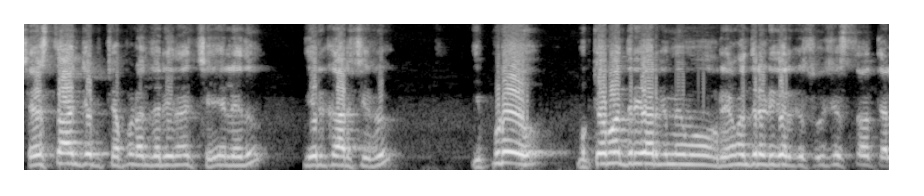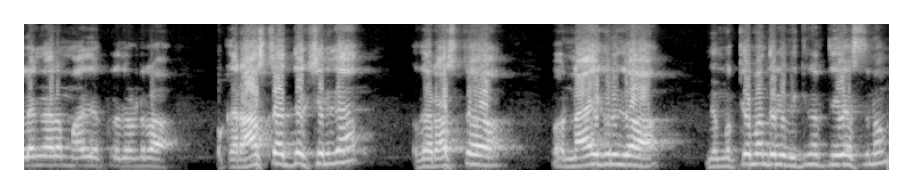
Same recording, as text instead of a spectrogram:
చేస్తా అని చెప్పి చెప్పడం జరిగింది చేయలేదు. తీర్కార్చిరు ఇప్పుడు ముఖ్యమంత్రి గారికి మేము రేవంత్ రెడ్డి గారికి సూచిస్తాం తెలంగాణ మాది ఒక రాష్ట్ర అధ్యక్షునిగా ఒక రాష్ట్ర నాయకుడిగా మేము ముఖ్యమంత్రికి విజ్ఞప్తి చేస్తున్నాం.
